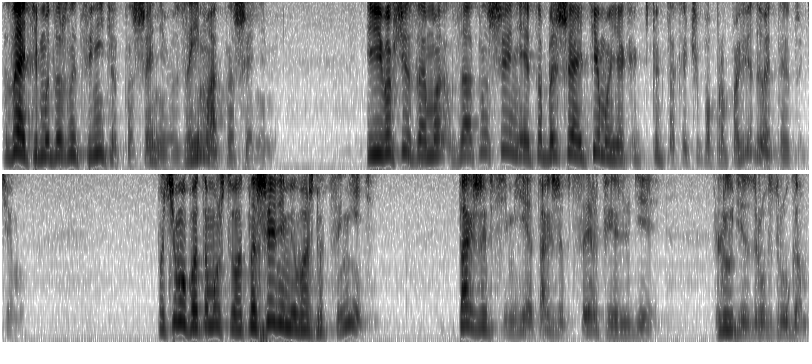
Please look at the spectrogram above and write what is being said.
Знаете, мы должны ценить отношениями, взаимоотношениями. И вообще за, за отношения это большая тема, я как-то хочу попроповедовать на эту тему. Почему? Потому что отношениями важно ценить. Также в семье, также в церкви людей люди с друг с другом.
